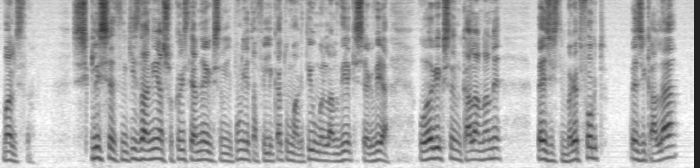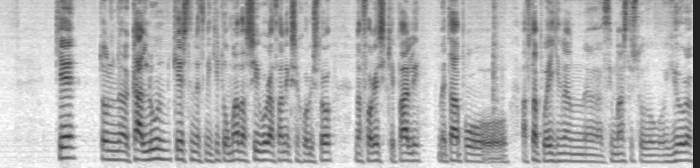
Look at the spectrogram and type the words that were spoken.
Μάλιστα. Στις κλήσεις Εθνικής Δανίας ο Κρίστιαν Έριξεν λοιπόν για τα φιλικά του Μαρτίου με Ολλανδία και Σερβία. Ο Έριξεν, καλά να είναι, παίζει στην Μπρέτφορντ, παίζει καλά και τον καλούν και στην εθνική του ομάδα. Σίγουρα θα είναι ξεχωριστό να φορέσει και πάλι μετά από αυτά που έγιναν, θυμάστε, στο Euro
